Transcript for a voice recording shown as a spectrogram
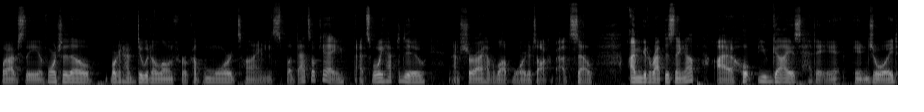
but obviously, unfortunately, though, we're gonna have to do it alone for a couple more times. But that's okay. That's what we have to do. And I'm sure I have a lot more to talk about. So I'm gonna wrap this thing up. I hope you guys had a, enjoyed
